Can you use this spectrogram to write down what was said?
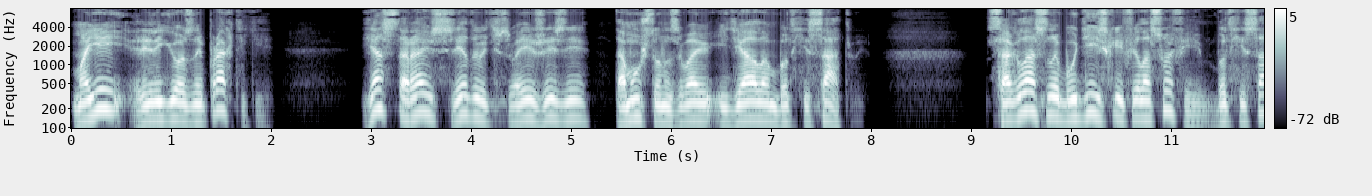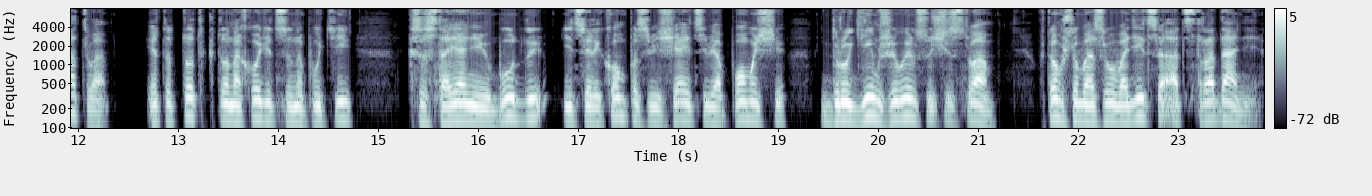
моей религиозной практики, я стараюсь следовать в своей жизни тому, что называю идеалом бодхисаттвы. Согласно буддийской философии, бодхисаттва — это тот, кто находится на пути к состоянию Будды и целиком посвящает себя помощи другим живым существам в том, чтобы освободиться от страдания.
